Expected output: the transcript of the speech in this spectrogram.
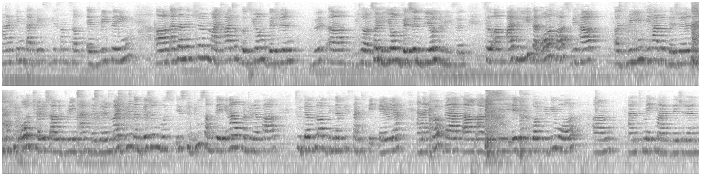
And I think that basically sums up everything. Um, as I mentioned, my title was Young Vision with uh, sorry, Young Vision Beyond the Reason. So um, I believe that all of us, we have a dream, we have a vision, we should all cherish our dream and vision. My dream and vision was is to do something in our country, Nepal, to develop the Nepalese scientific area and I hope that um, I will be able to work with you all um, and to make my vision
